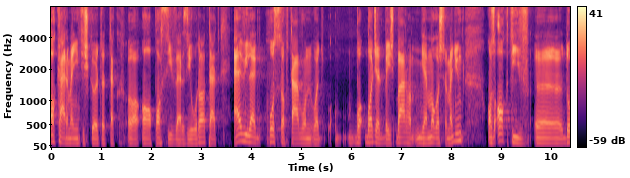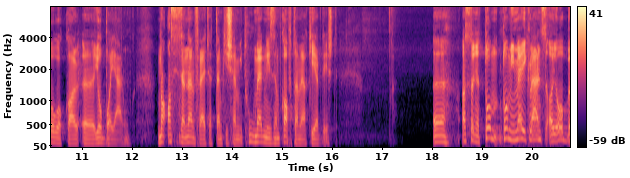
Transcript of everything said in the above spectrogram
akármennyit is költöttek a, a passzív verzióra, tehát elvileg hosszabb távon, vagy budgetbe is bármilyen magasra megyünk, az aktív ö, dolgokkal ö, jobban járunk. Na, azt hiszem nem felejtettem ki semmit. Hú, megnézem, kaptam-e a kérdést. Ö, azt mondja, Tom, Tomi, melyik lánc a jobb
